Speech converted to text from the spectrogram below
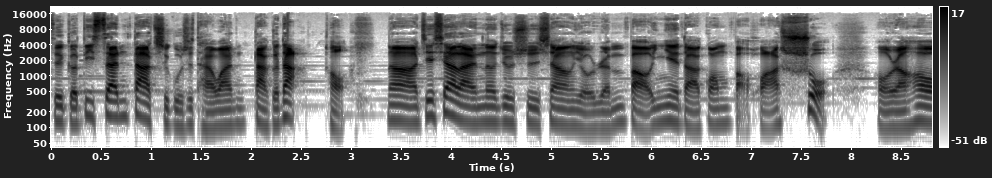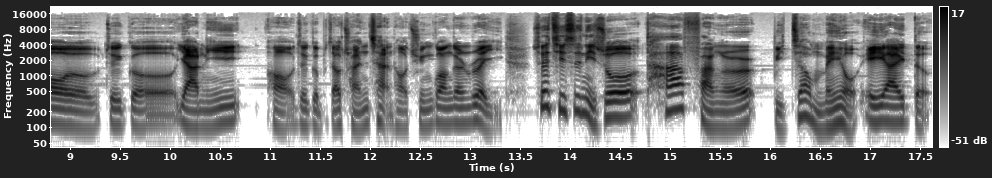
这个第三大持股是台湾大哥大。好，那接下来呢，就是像有人保、英业达、光宝、华硕，哦，然后这个亚尼，好，这个比较传产，哈，群光跟瑞仪。所以其实你说它反而比较没有 AI 的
